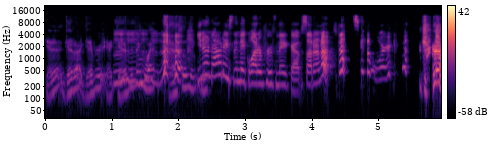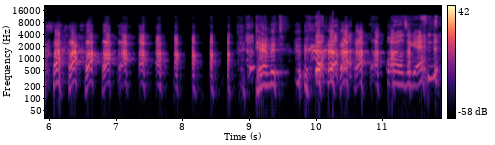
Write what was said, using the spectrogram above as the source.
Get it. Get it. Get, every, get Mhm, everything wet. mhm. Absolutely. you know nowadays they make waterproof makeup so i don't know if that's gonna work Damn it. Boiled again.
